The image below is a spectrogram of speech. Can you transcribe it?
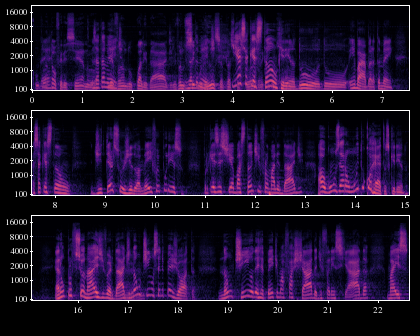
Com o que né? ela está oferecendo, Exatamente. levando qualidade, levando Exatamente. segurança para as pessoas. E essa questão, né, querido, do, do, em Bárbara também, essa questão de ter surgido a MEI foi por isso. Porque existia bastante informalidade, alguns eram muito corretos, querido. Eram profissionais de verdade, é. não tinham CNPJ, não tinham, de repente, uma fachada diferenciada, mas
